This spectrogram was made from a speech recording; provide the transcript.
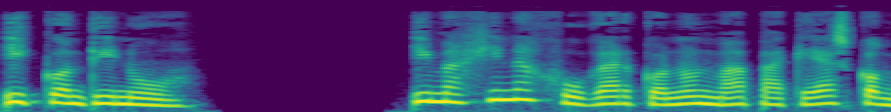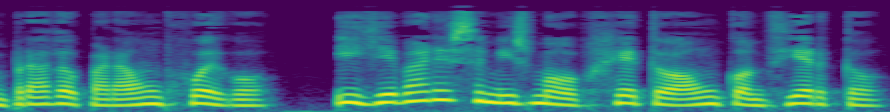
Y continuó. Imagina jugar con un mapa que has comprado para un juego, y llevar ese mismo objeto a un concierto,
